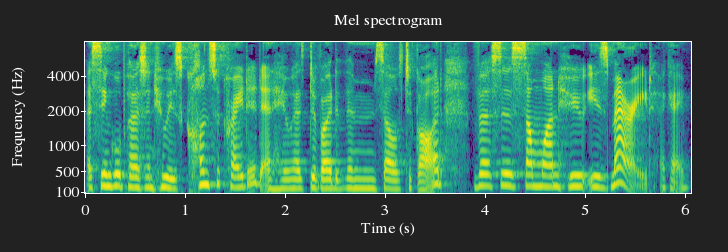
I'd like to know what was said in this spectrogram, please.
a single person who is consecrated and who has devoted themselves to God versus someone who is married. Okay.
